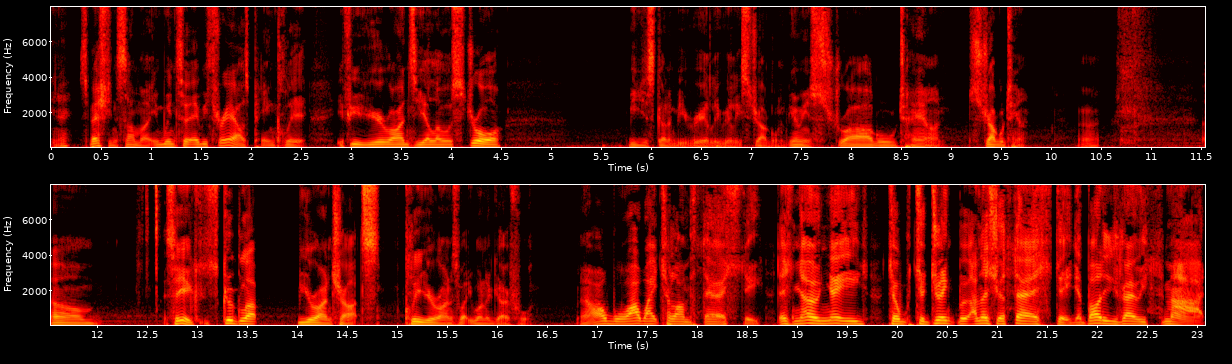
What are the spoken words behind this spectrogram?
You know, especially in summer. In winter, every three hours peeing clear. If your urine's yellow as straw, you're just going to be really, really struggling. To be in struggle town. Struggle town. Um, so yeah, just Google up urine charts. Clear urine is what you want to go for. Oh, well, I wait till I'm thirsty. There's no need to, to drink but unless you're thirsty. The body's very smart.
